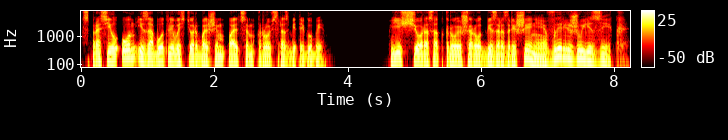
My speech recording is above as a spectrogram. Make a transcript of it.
Спросил он и заботливо стер большим пальцем кровь с разбитой губы. «Еще раз откроешь рот без разрешения, вырежу язык.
